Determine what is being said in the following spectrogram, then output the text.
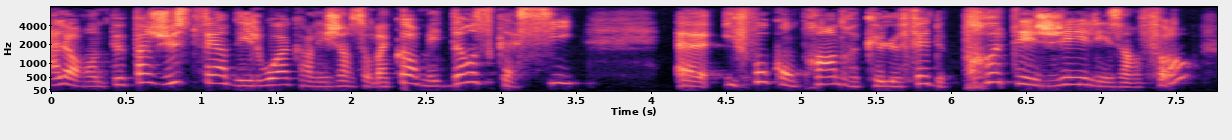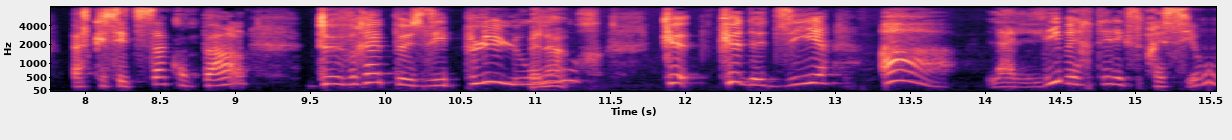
Alors, on ne peut pas juste faire des lois quand les gens sont d'accord, mais dans ce cas-ci, euh, il faut comprendre que le fait de protéger les enfants, parce que c'est de ça qu'on parle, devrait peser plus lourd que, que de dire, ah, la liberté d'expression,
